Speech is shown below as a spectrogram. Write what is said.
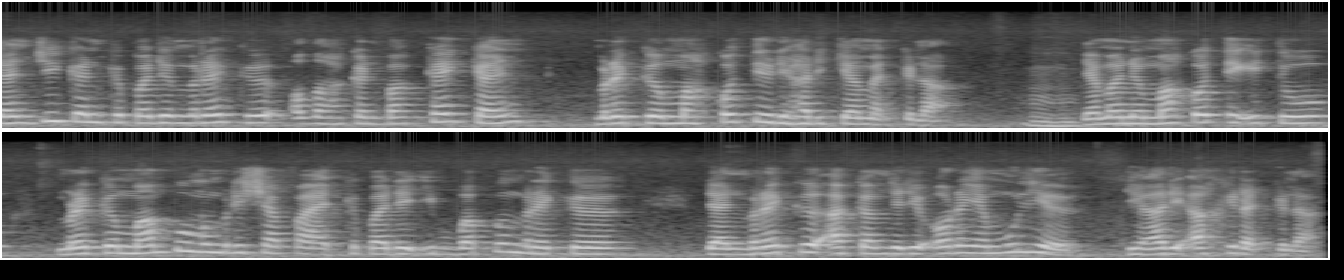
janjikan kepada mereka Allah akan bakaikan mereka mahkota di hari kiamat kelak. Hmm. Yang mana mahkota itu mereka mampu memberi syafaat kepada ibu bapa mereka dan mereka akan menjadi orang yang mulia di hari akhirat kelak.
